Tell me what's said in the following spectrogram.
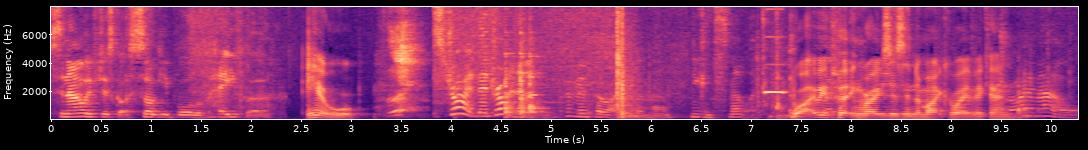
So now we've just got a soggy ball of paper. Ew. It's dry. They're dry now. Put them in for like a bit more. You can smell it. Why are we putting roses in the microwave again? Dry them out.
